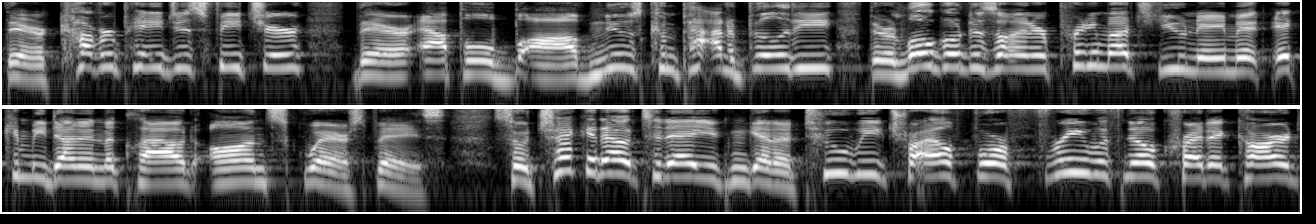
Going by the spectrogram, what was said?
their cover pages feature, their Apple uh, News compatibility, their logo designer, pretty much you name it, it can be done in the cloud on Squarespace. So check it out today. You can get a two-week trial trial for free with no credit card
